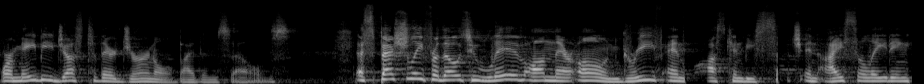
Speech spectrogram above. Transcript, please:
or maybe just to their journal by themselves. Especially for those who live on their own, grief and loss can be such an isolating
